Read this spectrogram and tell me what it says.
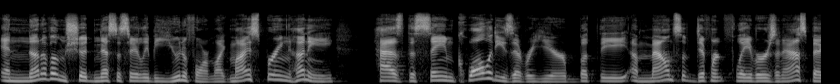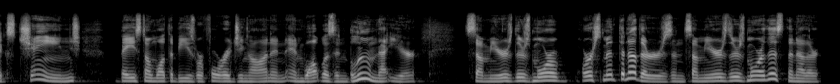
and none of them should necessarily be uniform. Like my spring honey has the same qualities every year but the amounts of different flavors and aspects change based on what the bees were foraging on and, and what was in bloom that year some years there's more horse mint than others and some years there's more of this than other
